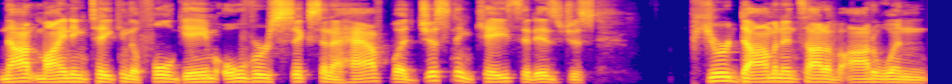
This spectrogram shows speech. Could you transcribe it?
not minding taking the full game over six and a half, but just in case it is just pure dominance out of Ottawa and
